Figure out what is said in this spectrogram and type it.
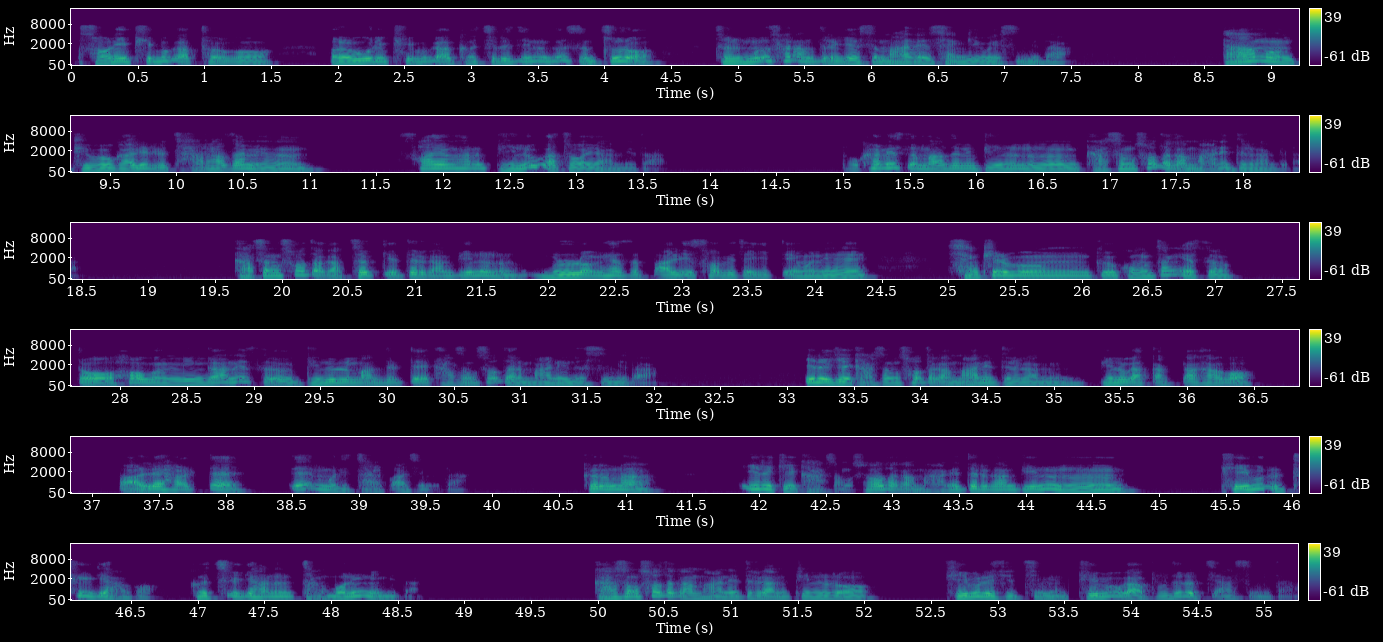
손이 피부가 털고 얼굴이 피부가 거칠어지는 것은 주로 젊은 사람들에게서 많이 생기고 있습니다. 다음은 피부 관리를 잘 하자면 사용하는 비누가 좋아야 합니다. 북한에서 만드는 비누는 가성소다가 많이 들어갑니다. 가성소다가 적게 들어간 비누는 물렁해서 빨리 소비되기 때문에 생필품 그 공장에서 또 혹은 민간에서 비누를 만들 때 가성소다를 많이 넣습니다. 이렇게 가성소다가 많이 들어가면 비누가 딱딱하고 빨래할 때 뗏물이 잘 빠집니다. 그러나 이렇게 가성소다가 많이 들어간 비누는 피부를 트게 하고 거칠게 하는 장본인입니다. 가성소다가 많이 들어간 비누로 피부를 지치면 피부가 부드럽지 않습니다.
